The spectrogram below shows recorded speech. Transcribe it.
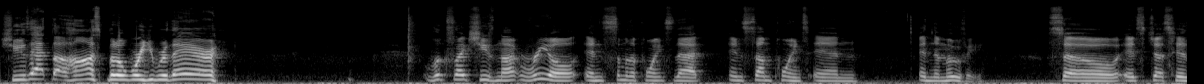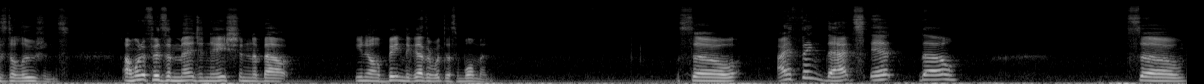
She's at the hospital where you were there. Looks like she's not real in some of the points that in some points in in the movie. So it's just his delusions. I wonder if his imagination about, you know, being together with this woman. So I think that's it, though. So,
